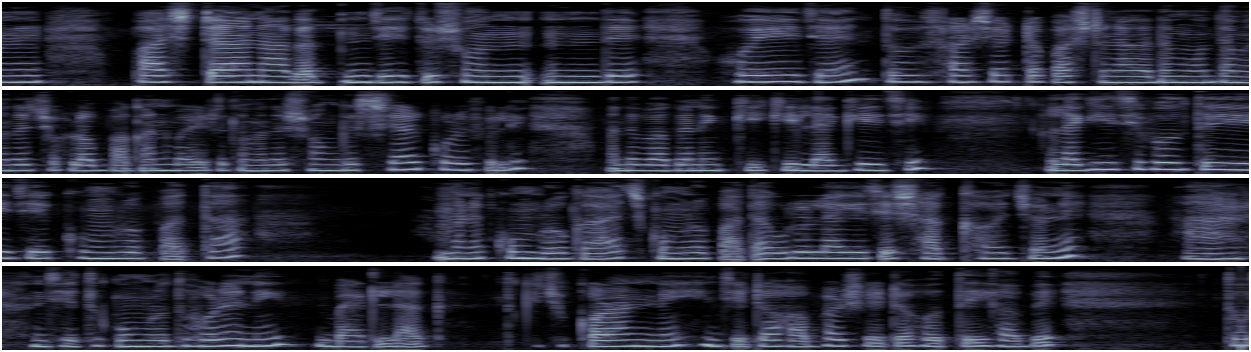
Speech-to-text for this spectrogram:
মানে পাঁচটা নাগাদ যেহেতু সন্ধে হয়ে যায় তো সাড়ে চারটা, পাঁচটা নাগাদের মধ্যে আমাদের চলো বাগান বাড়িটা তোমাদের সঙ্গে শেয়ার করে ফেলি। আমাদের বাগানে কি কি লাগিয়েছি? লাগিয়েছি বলতে এই যে কুমড়ো পাতা মানে কুমড়ো গাছ, কুমড়ো পাতাগুলো লাগিয়েছে শাক খাওয়ার জন্যে। আর যেহেতু কুমড়ো ধরে নিই ব্যাড লাগ কিছু করার নেই, যেটা হবার সেটা হতেই হবে। তো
